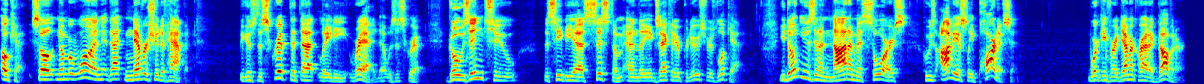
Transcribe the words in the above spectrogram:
Okay, so number one, that never should have happened because the script that that lady read, that was a script, goes into the CBS system and the executive producers look at it. You don't use an anonymous source who's obviously partisan, working for a Democratic governor,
